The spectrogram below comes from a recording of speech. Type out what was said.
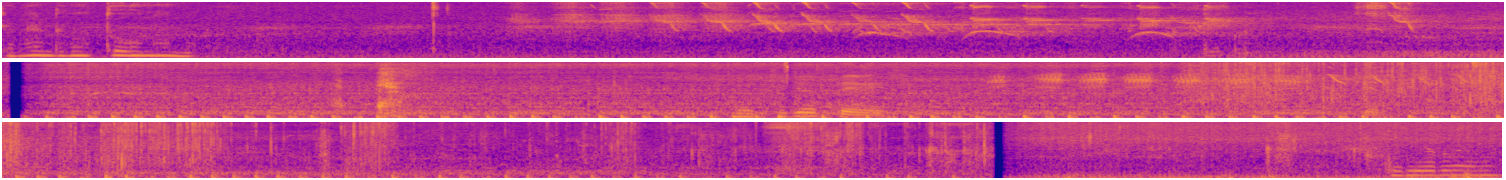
വരുന്നുണ്ടെന്ന് തോന്നുന്നു ഇരുപത്തേഴ് കൊറിയർ വേണം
